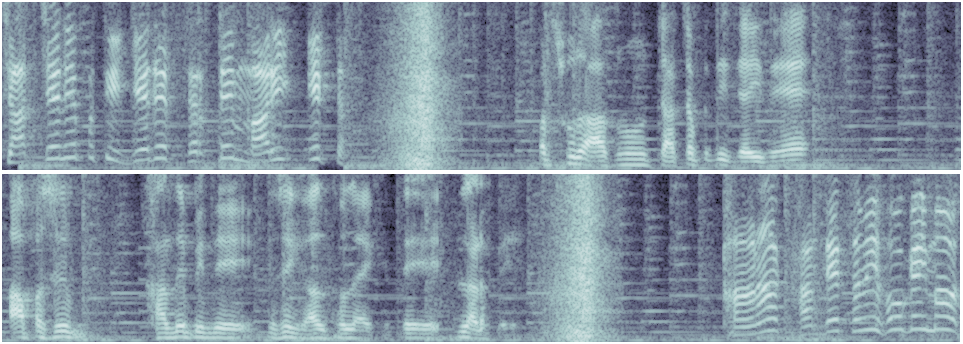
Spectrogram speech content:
ਚਾਚੇ ਨੇ ਭਤੀਜੇ ਦੇ ਸਿਰ ਤੇ ਮਾਰੀ ਇੱਟ। ਪਰਸੋਂ ਰਾਤ ਨੂੰ ਚਾਚਾ ਭਤੀਜਾ ਹੀ ਨੇ। ਆਪਸ ਵਿੱਚ ਖਾਂਦੇ ਪੀਂਦੇ ਕਿਸੇ ਗੱਲ ਤੋਂ ਲੈ ਕੇ ਤੇ ਲੜ ਪਏ। ਖਾਣਾ ਖਾਂਦੇ ਸਮੇਂ ਹੋ ਗਈ ਮੌਤ।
